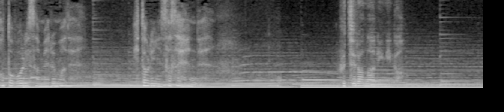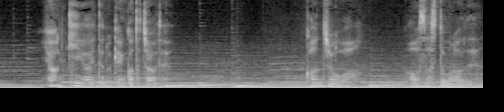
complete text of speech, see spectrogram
ほとぼり冷めるまで一人にさせへんで。うちらなりにだヤンキー相手の喧嘩とちゃうで。感情は合わさせてもらうで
